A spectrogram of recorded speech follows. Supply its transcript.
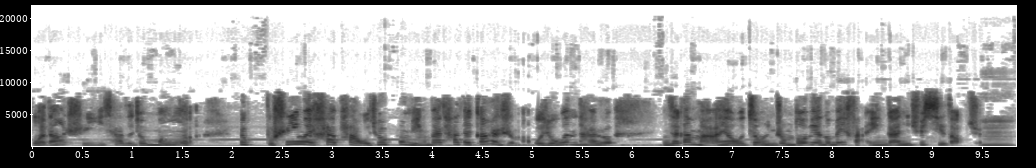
我当时一下子就懵了，就不是因为害怕，我就不明白他在干什么。我就问他说：“你在干嘛呀？我叫你这么多遍都没反应，赶紧去洗澡去。”嗯。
